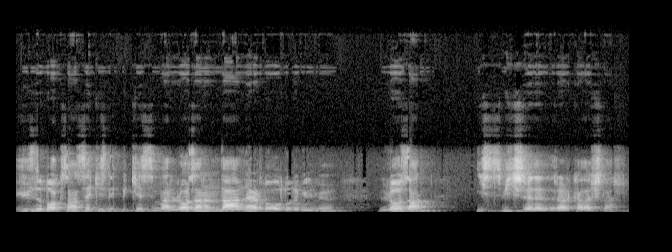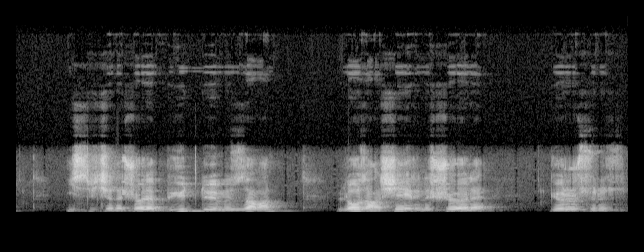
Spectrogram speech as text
%98'lik bir kesim var. Lozan'ın daha nerede olduğunu bilmiyor. Lozan İsviçre'dedir arkadaşlar. İsviçre'de şöyle büyüttüğümüz zaman Lozan şehrini şöyle görürsünüz.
